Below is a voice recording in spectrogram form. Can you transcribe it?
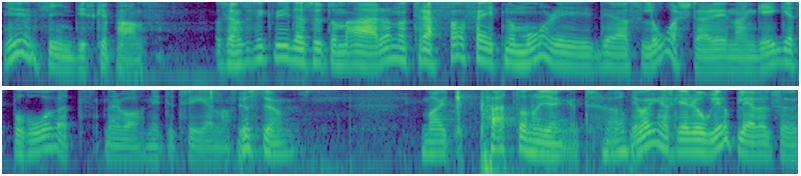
Det är ju en fin diskrepans. Och sen så fick vi ju dessutom äran att träffa Fate No More i deras loge där innan gigget på Hovet när det var 93 eller något. Just det. Mike Patton och gänget. Ja. Det var en ganska rolig upplevelse.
